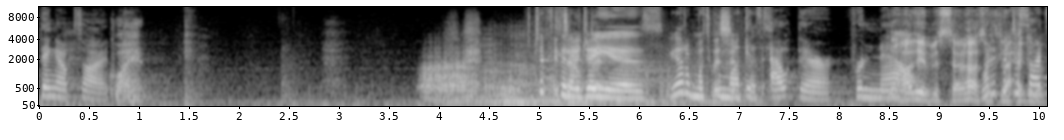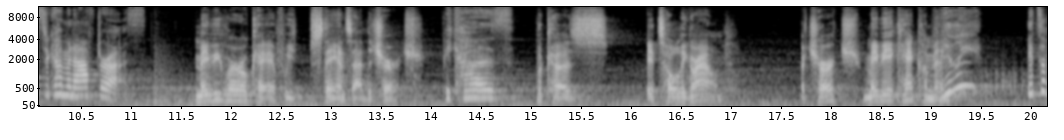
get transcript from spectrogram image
thing outside? Quiet. there. العجيز يا رب ما تكون. ماتت It's out there for now. What if it decides to come in after us? Maybe we're okay if we stay inside the church. Because? Because it's holy ground. A church? Maybe it can't come in. Really? It's a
